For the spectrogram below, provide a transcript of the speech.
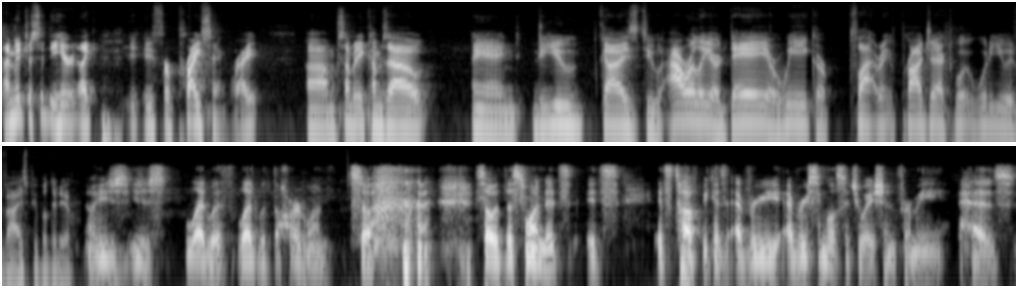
I'm interested to hear, like, for pricing, right? Um, somebody comes out, and do you guys do hourly or day or week or flat rate project? What, what do you advise people to do? No, you just you just led with led with the hard one. So so with this one, it's it's it's tough because every every single situation for me has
